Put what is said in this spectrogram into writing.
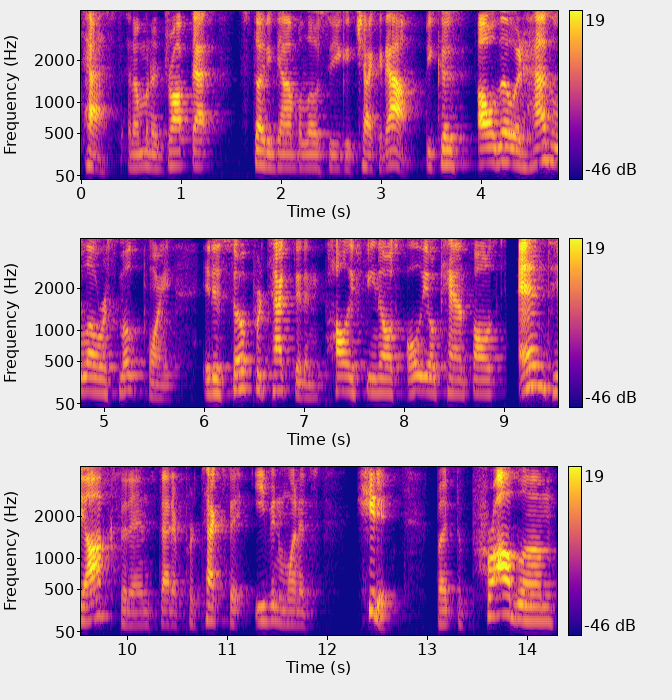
test. And I'm gonna drop that study down below so you can check it out. Because although it has a lower smoke point, it is so protected in polyphenols, oleocanthals, antioxidants that it protects it even when it's heated. But the problem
